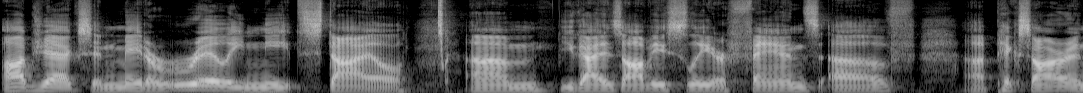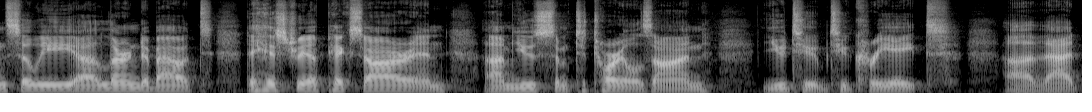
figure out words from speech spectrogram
objects and made a really neat style. Um, you guys obviously are fans of uh, Pixar, and so we uh, learned about the history of Pixar and um, used some tutorials on YouTube to create uh, that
